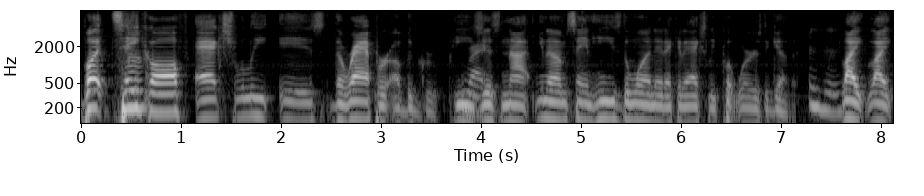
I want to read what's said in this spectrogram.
But Takeoff actually is the rapper of the group. He's Right. just not, you know what I'm saying? He's the one that can actually put words together. Mm-hmm. Like, like,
